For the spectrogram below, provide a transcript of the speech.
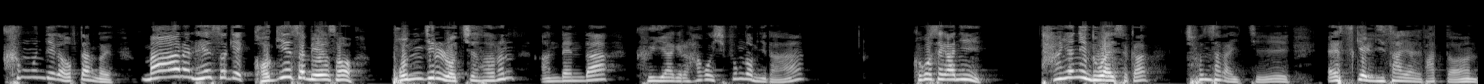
큰 문제가 없다는 거예요. 많은 해석에 거기에서 매여서 본질을 놓치서는 안 된다 그 이야기를 하고 싶은 겁니다. 그곳에 가니 당연히 누가 있을까? 천사가 있지. 에스겔 이사야에 봤던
